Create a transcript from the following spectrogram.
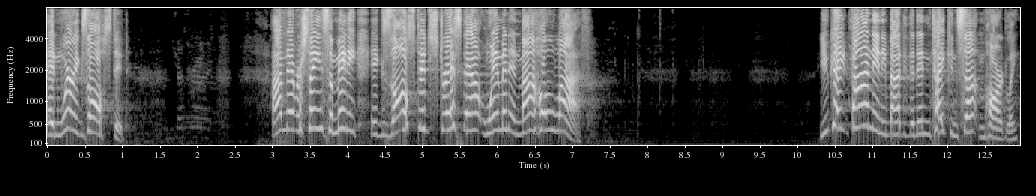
and we're exhausted. I've never seen so many exhausted, stressed out women in my whole life. You can't find anybody that isn't taking something hardly.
